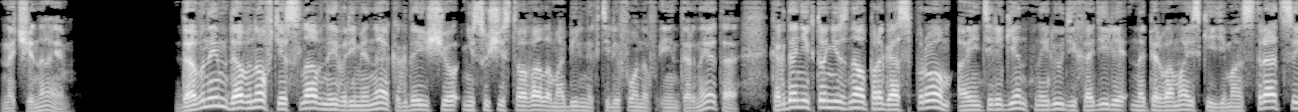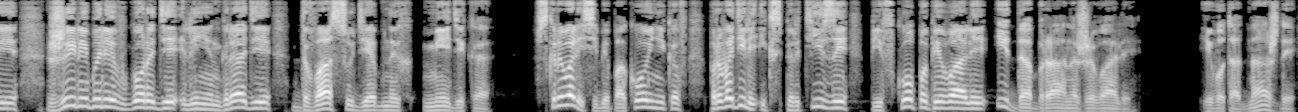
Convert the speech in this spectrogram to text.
начинаем. Давным-давно, в те славные времена, когда еще не существовало мобильных телефонов и интернета, когда никто не знал про «Газпром», а интеллигентные люди ходили на первомайские демонстрации, жили-были в городе Ленинграде два судебных медика. Вскрывали себе покойников, проводили экспертизы, пивко попивали и добра наживали. И вот однажды,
